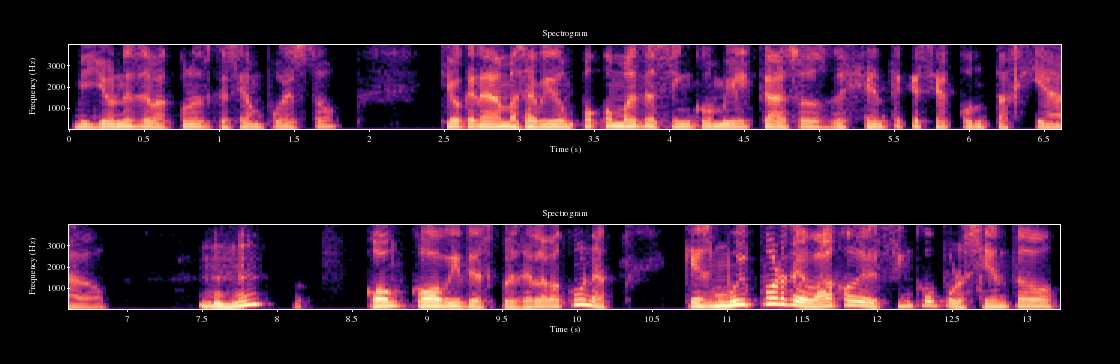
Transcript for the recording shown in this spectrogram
millones de vacunas que se han puesto, creo que nada más ha habido un poco más de 5 mil casos de gente que se ha contagiado con COVID después de la vacuna que es muy por debajo del 5%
